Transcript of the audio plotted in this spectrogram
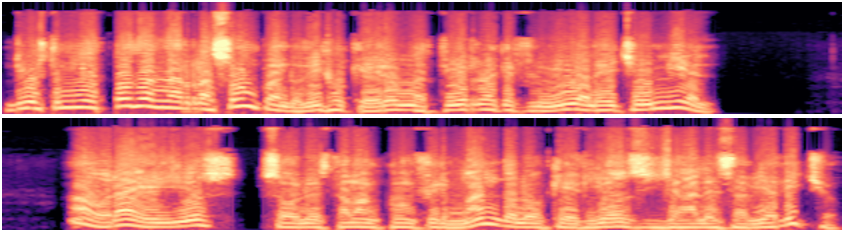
Dios tenía toda la razón cuando dijo que era una tierra que fluía leche y miel. Ahora ellos solo estaban confirmando lo que Dios ya les había dicho.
